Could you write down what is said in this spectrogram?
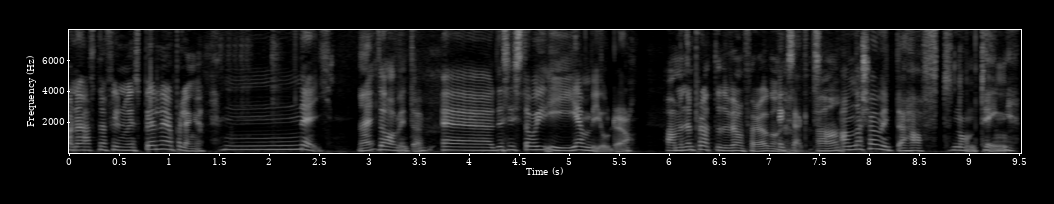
Har ni haft några filminspelningar på länge? Mm, nej, Nej. det har vi inte. Eh, det sista var ju EM vi gjorde. Då. Ja, men den pratade vi om förra gången. Exakt. Ja. Annars har vi inte haft någonting.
